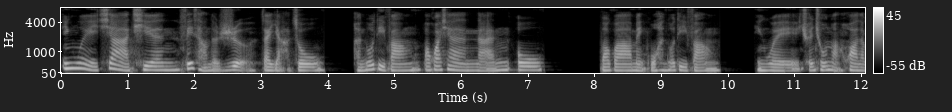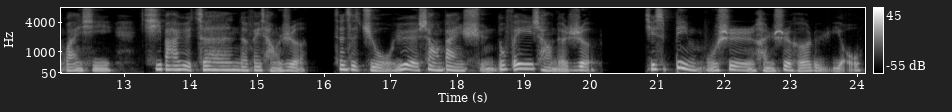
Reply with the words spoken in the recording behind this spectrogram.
因为夏天非常的热，在亚洲很多地方，包括现在南欧，包括美国很多地方。因为全球暖化的关系，七八月真的非常热，甚至九月上半旬都非常的热。其实并不是很适合旅游，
